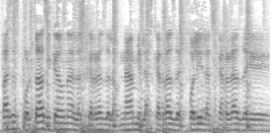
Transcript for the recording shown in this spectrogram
pases por todas y cada una de las carreras de la UNAM y las carreras del Poli, las carreras de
